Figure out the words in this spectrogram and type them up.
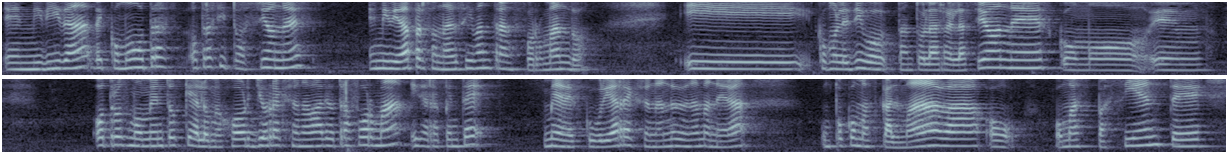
en mi vida de cómo otras, otras situaciones en mi vida personal se iban transformando. Y como les digo, tanto las relaciones como em, otros momentos que a lo mejor yo reaccionaba de otra forma y de repente me descubría reaccionando de una manera un poco más calmada o, o más paciente.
